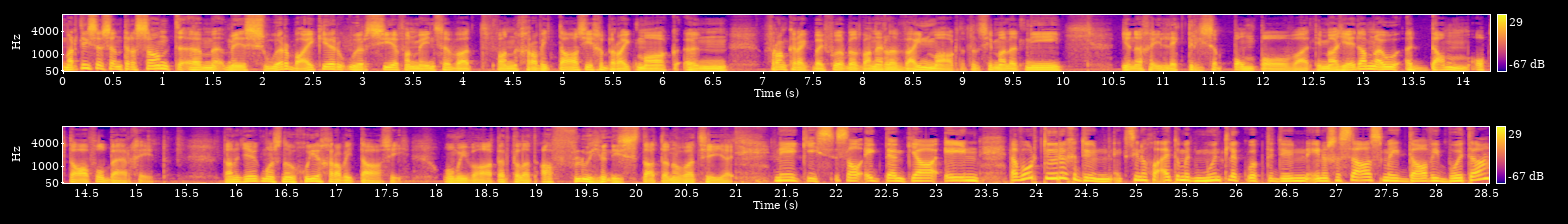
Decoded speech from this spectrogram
Marties is interessant. Um, mense hoor baie keer oor see van mense wat van gravitasie gebruik maak in Frankryk byvoorbeeld wanneer hulle wyn maak. Dat hulle sê maar dit nie enige elektriese pompe of wat nie, maar as jy dan nou 'n dam op Tafelberg het dan het jy ook mos nou goeie gravitasie om die water te laat afvloei in die stad en of wat sê jy? Netjies, sal ek dink ja en daar word toere gedoen. Ek sien nogal uit om dit moontlik ook te doen en ons gesels met Dawie Botha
